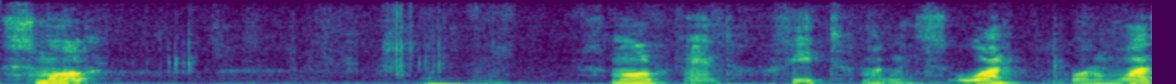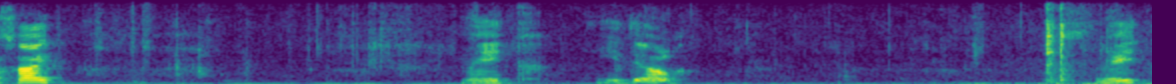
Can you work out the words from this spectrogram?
small small and fit magnets. One for on one side. Make ideal straight.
